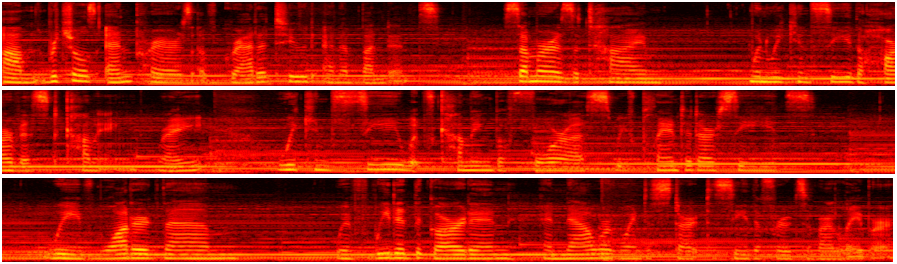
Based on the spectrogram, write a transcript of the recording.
um, rituals and prayers of gratitude and abundance. Summer is a time when we can see the harvest coming, right? We can see what's coming before us. We've planted our seeds We've watered them, we've weeded the garden, and now we're going to start to see the fruits of our labor.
